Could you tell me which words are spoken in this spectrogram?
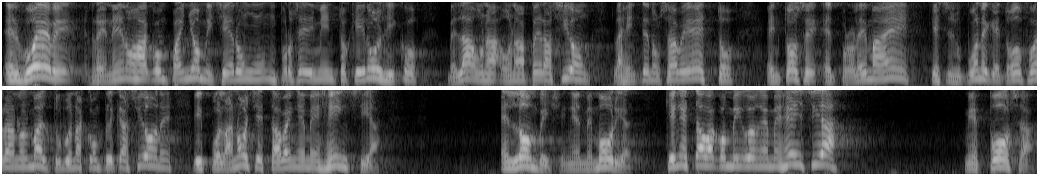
El jueves René nos acompañó, me hicieron un procedimiento quirúrgico, ¿verdad? Una, una operación, la gente no sabe esto. Entonces el problema es que se supone que todo fuera normal, tuve unas complicaciones y por la noche estaba en emergencia en Long Beach, en el Memorial. ¿Quién estaba conmigo en emergencia? Mi esposa.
